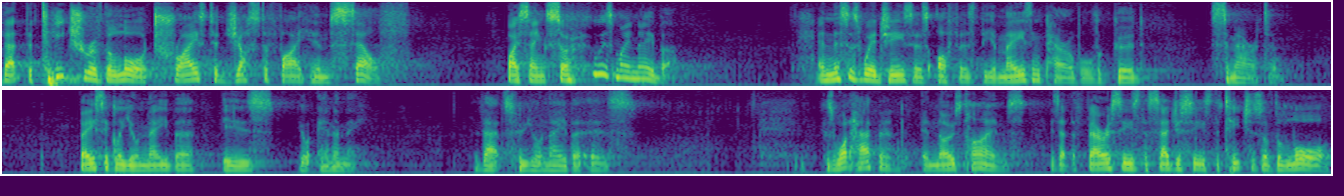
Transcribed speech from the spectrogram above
that the teacher of the law tries to justify himself by saying, So who is my neighbor? And this is where Jesus offers the amazing parable, the Good Samaritan. Basically, your neighbor is your enemy. That's who your neighbor is. Because what happened in those times is that the Pharisees, the Sadducees, the teachers of the law,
